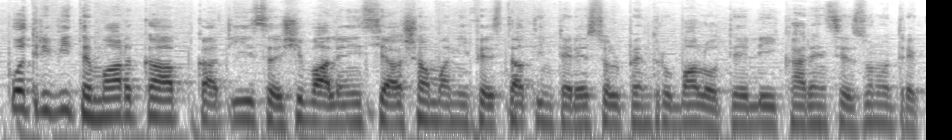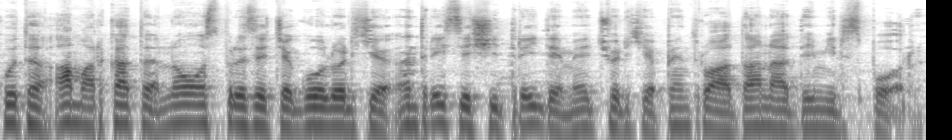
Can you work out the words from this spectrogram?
Potrivit Marca, Cadiz și Valencia și-au manifestat interesul pentru Balotelli, care în sezonul trecut a marcat 19 goluri în 33 de meciuri pentru Adana Demirspor.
